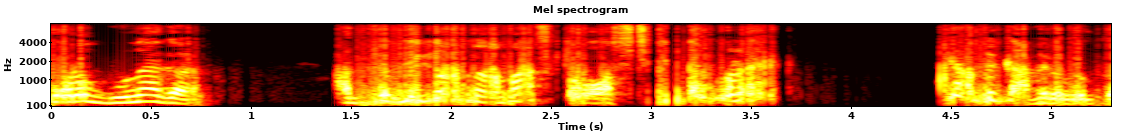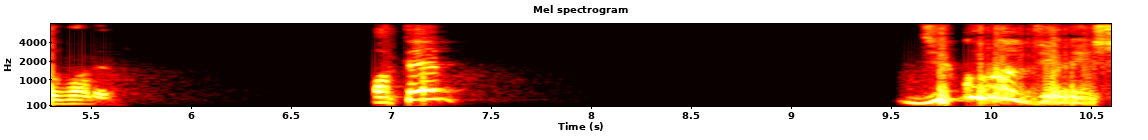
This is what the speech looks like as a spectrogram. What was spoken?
বড় আর যদি কেউ নামাজকে অস্বীকার করে আপনি কাফের বলতে পারেন। অতএব যে কোনো জিনিস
